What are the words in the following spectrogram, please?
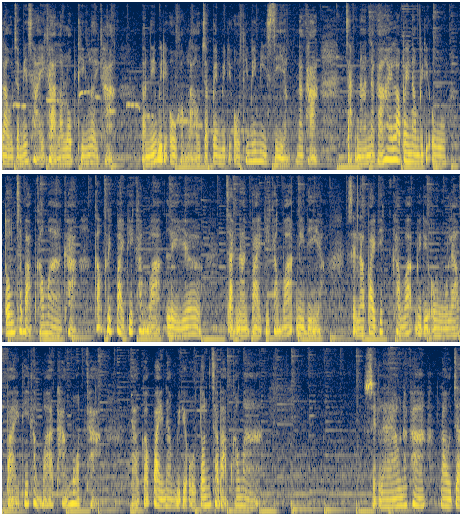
เราจะไม่ใช้ค่ะ เราลบทิ้งเลยค่ะ ตอนนี้วิดีโอของเราจะเป็นวิดีโอที่ไม่มีเสียงนะคะ จากนั้นนะคะให้เราไปนำวิดีโอต้นฉบับเข้ามาค่ะ ก็คลิกไปที่คำว่า Layer จากนั้นไปที่คำว่า Media เสร็จแล้วไปที่คำว่าวิดีโอแล้วไปที่คำว่าทั้งหมดค่ะ แล้วก็ไปนำวิดีโอต้นฉบับเข้ามา เสร็จแล้วนะคะ เราจะ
